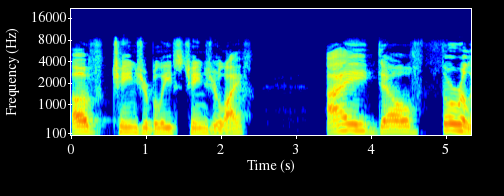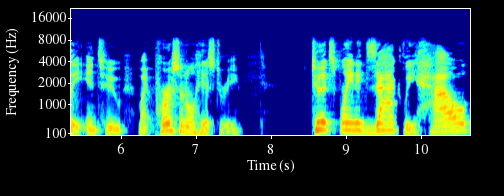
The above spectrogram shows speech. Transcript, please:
of Change Your Beliefs, Change Your Life, I delve thoroughly into my personal history to explain exactly how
